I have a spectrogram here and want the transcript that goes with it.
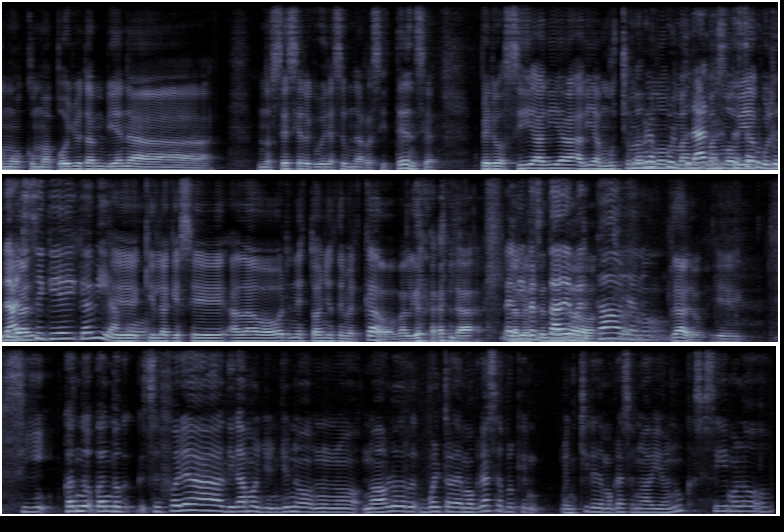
como, como apoyo también a, no sé si a lo que pudiera ser una resistencia, pero sí había, había mucho más, más, cultural, más resistencia movida cultural, cultural sí que, que había. eh, que la que se ha dado ahora en estos años de mercado, valga la, la, libertad de mercado ya no. Claro, eh, Sí, cuando, cuando se fuera, digamos, yo, yo no, no, no, no hablo de vuelta a la democracia porque en Chile democracia no ha habido nunca, si seguimos los,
